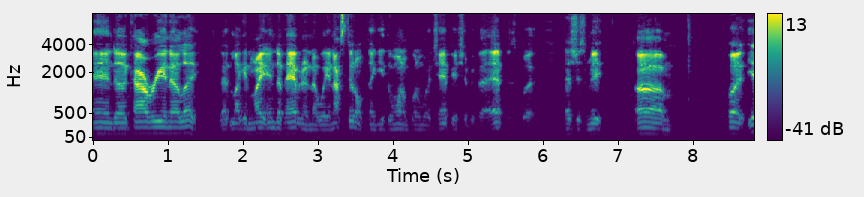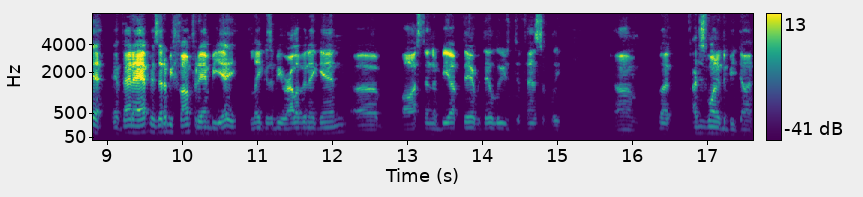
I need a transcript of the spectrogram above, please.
and uh, Kyrie in LA. That like it might end up happening that way, and I still don't think either one of them going to win a championship if that happens. But that's just me. Um, but yeah, if that happens, that'll be fun for the NBA. Lakers will be relevant again. Uh, Boston will be up there, but they'll lose defensively. Um, but I just wanted to be done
